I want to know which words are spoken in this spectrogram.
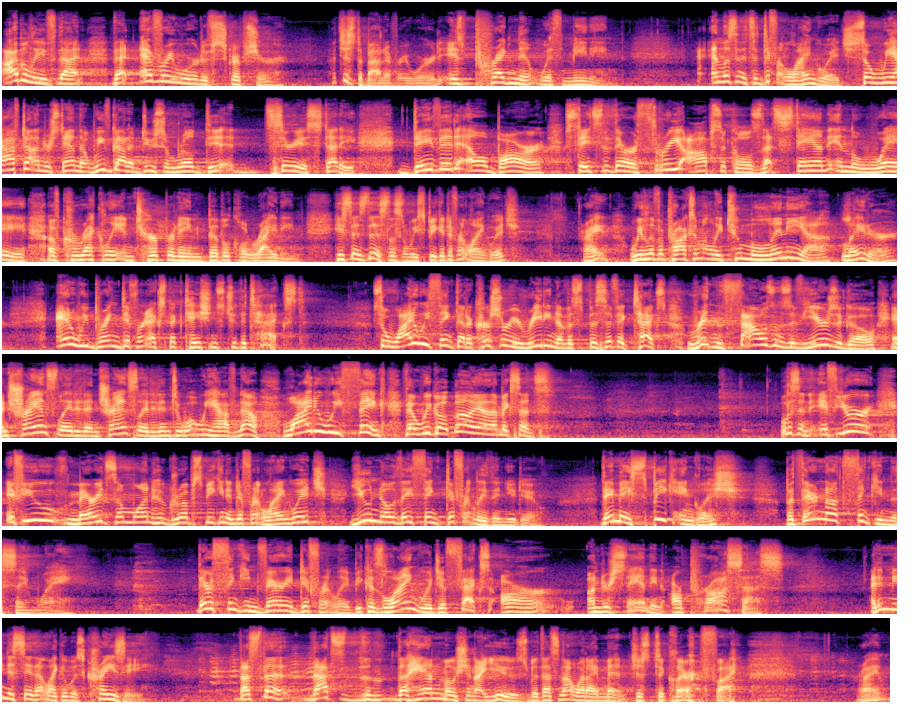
I believe that, that every word of Scripture, just about every word, is pregnant with meaning. And listen, it's a different language. So we have to understand that we've got to do some real di- serious study. David L. Barr states that there are three obstacles that stand in the way of correctly interpreting biblical writing. He says this listen, we speak a different language, right? We live approximately two millennia later, and we bring different expectations to the text. So, why do we think that a cursory reading of a specific text written thousands of years ago and translated and translated into what we have now, why do we think that we go, oh, yeah, that makes sense? Listen, if you're if you've married someone who grew up speaking a different language, you know they think differently than you do. They may speak English, but they're not thinking the same way. They're thinking very differently because language affects our understanding, our process. I didn't mean to say that like it was crazy. That's the, that's the, the hand motion I used, but that's not what I meant, just to clarify. Right?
